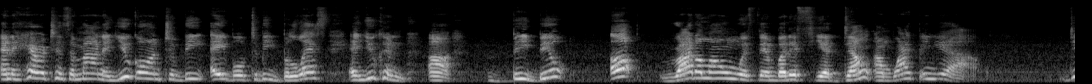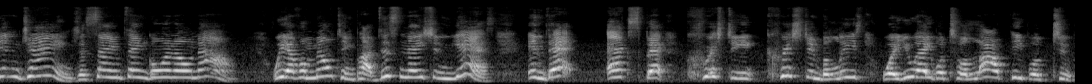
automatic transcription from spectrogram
an inheritance of mine, and you're going to be able to be blessed, and you can uh, be built up right along with them. But if you don't, I'm wiping you out. Didn't change. The same thing going on now. We have a melting pot. This nation, yes, in that expect Christian Christian beliefs where you able to allow people to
